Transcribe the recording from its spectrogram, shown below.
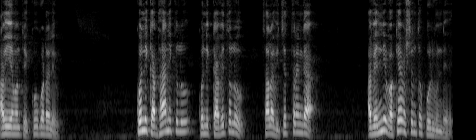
అవి ఏమంత ఎక్కువ కూడా లేవు. కొన్ని కథానికులు కొన్ని కవితలు చాలా విచిత్రంగా అవన్నీ ఒకే విషయంతో కూడి ఉండేవి.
